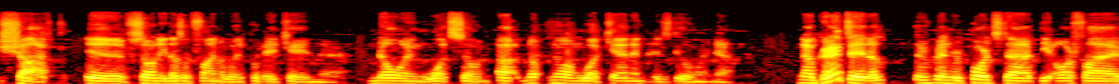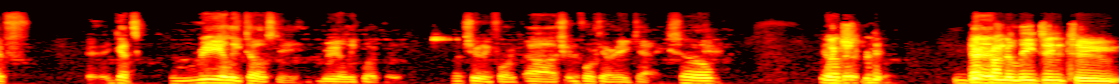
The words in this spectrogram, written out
shocked if Sony doesn't find a way to put 8K in there, knowing what Sony, uh, kno- knowing what Canon is doing right now. Now, granted, uh, there have been reports that the R5 gets really toasty really quickly when shooting for uh, shooting 4K or 8K. So, know, Which there- that Yeah. kind of leads into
